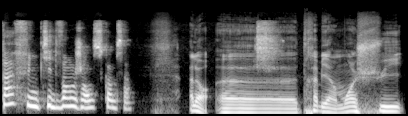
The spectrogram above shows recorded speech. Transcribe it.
paf, une petite vengeance comme ça. Alors, euh, très bien. Moi, je suis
